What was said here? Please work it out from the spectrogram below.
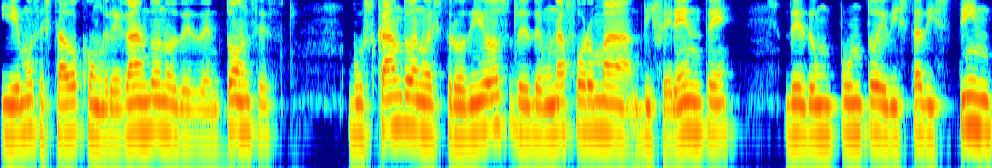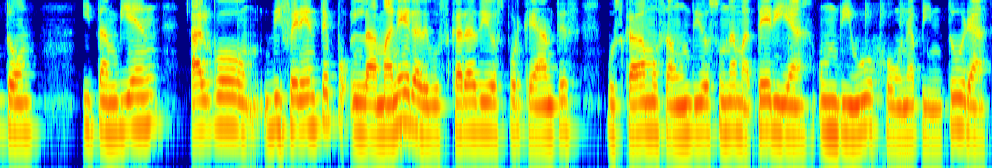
y hemos estado congregándonos desde entonces, buscando a nuestro Dios desde una forma diferente, desde un punto de vista distinto y también algo diferente la manera de buscar a Dios, porque antes buscábamos a un Dios una materia, un dibujo, una pintura,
